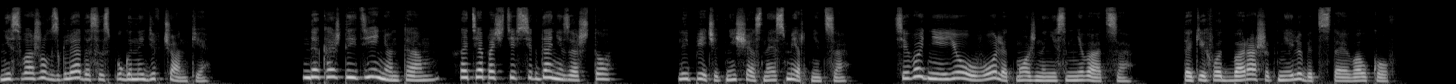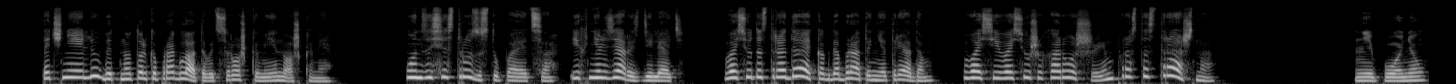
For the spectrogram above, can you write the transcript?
Не свожу взгляда с испуганной девчонки. «Да каждый день он там, хотя почти всегда ни за что», — лепечет несчастная смертница. Сегодня ее уволят, можно не сомневаться. Таких вот барашек не любит стая волков. Точнее, любит, но только проглатывать с рожками и ножками. Он за сестру заступается, их нельзя разделять. Васюта страдает, когда брата нет рядом. Вася и Васюша хорошие, им просто страшно». «Не понял.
